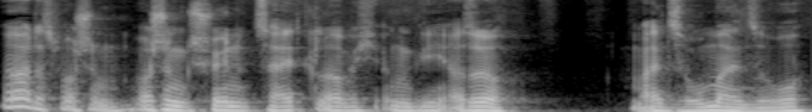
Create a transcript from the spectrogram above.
Ja, das war schon, war schon eine schöne Zeit, glaube ich, irgendwie. Also mal so, mal so.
